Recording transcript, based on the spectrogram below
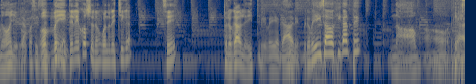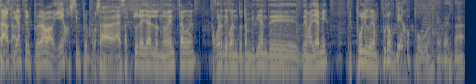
No, yo. La José ¿Vos Centennial. veis tele José, no? Cuando eres chica. Sí. Pero cable, ¿viste? Que veía cable. Pero veía Sábado Gigante. No. No, Porque Sábado. Gigante era un programa viejo siempre. O sea, a esa altura ya en los 90, weón. Acuérdate cuando transmitían de, de Miami, el público eran puros viejos, pues, weón. Es verdad.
